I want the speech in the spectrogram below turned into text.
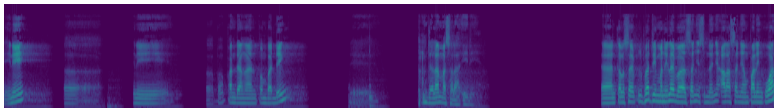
Ini uh, ini apa, pandangan pembanding eh, dalam masalah ini. Dan kalau saya pribadi menilai bahasanya sebenarnya alasan yang paling kuat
